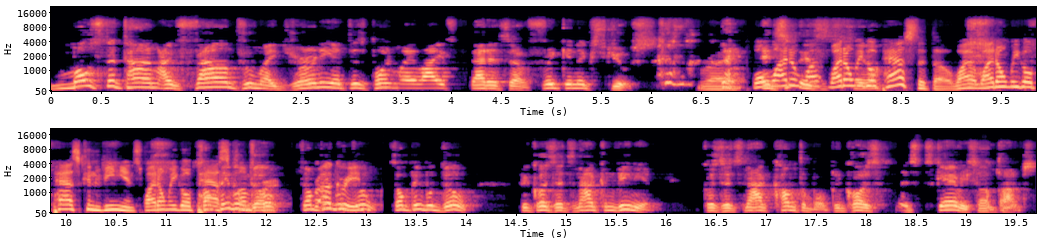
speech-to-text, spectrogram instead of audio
Most of the time, I've found through my journey at this point in my life that it's a freaking excuse. Right. Well, why don't why, why don't we you go know- past it though? Why why don't we go past convenience? Why don't we go past Some people comfort? do. Some people Agreed. do. Some people do because it's not convenient, because it's not comfortable, because it's scary sometimes.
